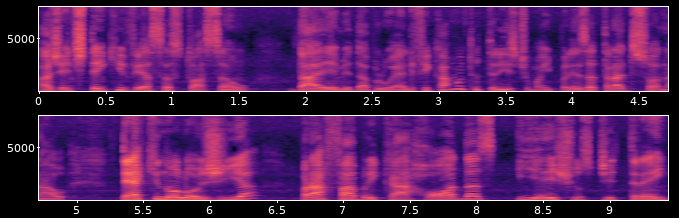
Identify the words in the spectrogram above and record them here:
a gente tem que ver essa situação da MWL ficar muito triste. Uma empresa tradicional, tecnologia para fabricar rodas e eixos de trem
